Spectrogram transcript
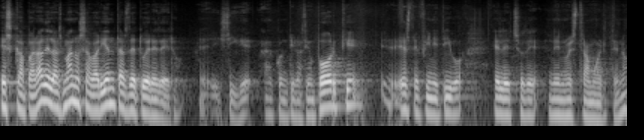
escapará de las manos avarientas de tu heredero. Eh, y sigue a continuación, porque es definitivo el hecho de, nuestra muerte. ¿no?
